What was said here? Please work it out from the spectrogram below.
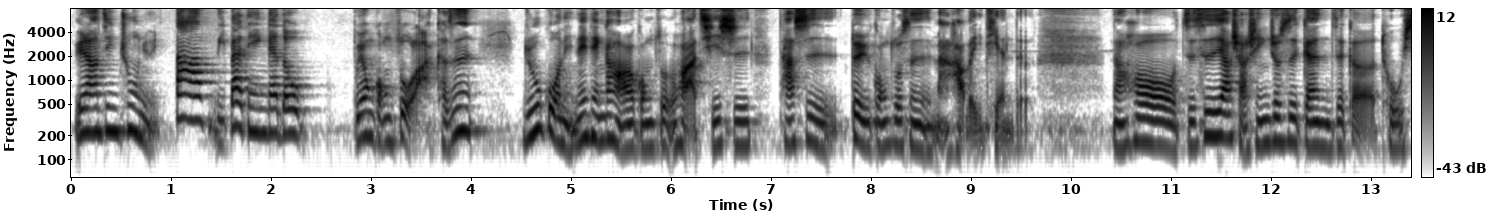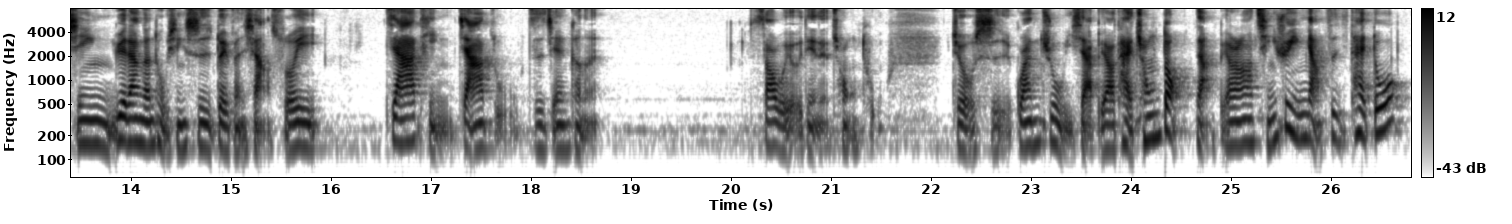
月亮进处女，大家礼拜天应该都不用工作啦。可是如果你那天刚好要工作的话，其实它是对于工作是蛮好的一天的。然后只是要小心，就是跟这个土星、月亮跟土星是对分相，所以家庭、家族之间可能稍微有一点点冲突，就是关注一下，不要太冲动，这样不要让情绪影响自己太多。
